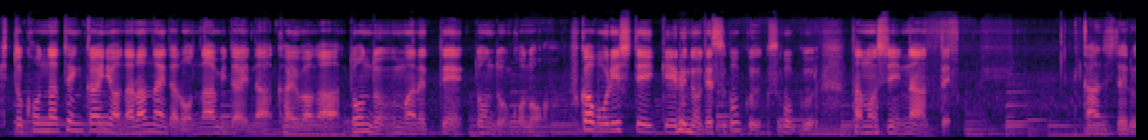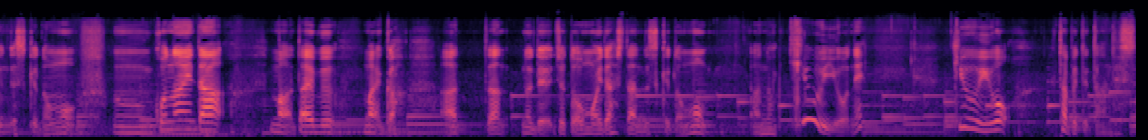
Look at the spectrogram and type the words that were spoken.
きっとこんな展開にはならないだろうなみたいな会話がどんどん生まれてどんどんこの深掘りしていけるのですごくすごく楽しいなって感じてるんですけども。うんこの間まあだいぶ前かあったのでちょっと思い出したんですけども。あのキウイをねキウイを食べてたんです。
